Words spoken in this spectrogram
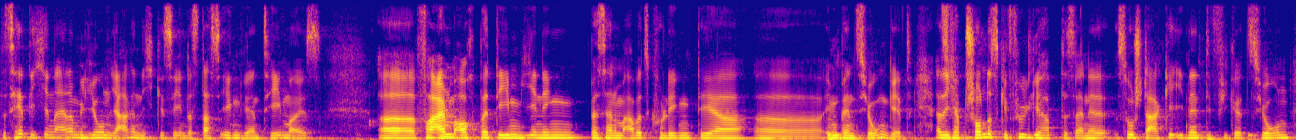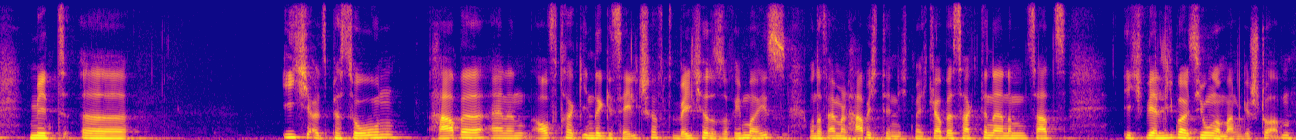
das hätte ich in einer Million Jahre nicht gesehen, dass das irgendwie ein Thema ist. Äh, vor allem auch bei demjenigen, bei seinem Arbeitskollegen, der äh, in Pension geht. Also ich habe schon das Gefühl gehabt, dass eine so starke Identifikation mit äh, ich als Person habe einen Auftrag in der Gesellschaft, welcher das auch immer ist, und auf einmal habe ich den nicht mehr. Ich glaube, er sagt in einem Satz, ich wäre lieber als junger Mann gestorben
